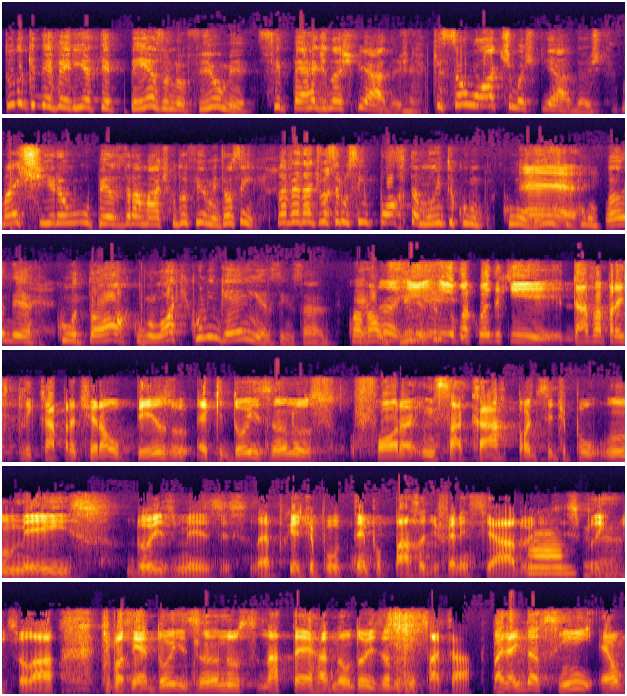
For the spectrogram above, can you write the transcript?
Tudo que deveria ter peso no filme se perde nas piadas. Que são ótimas piadas, mas tiram o peso dramático do filme. Então, assim, na verdade você não se importa muito com, com o É. Hulk, com o Banner, com o Thor, com o Loki, com ninguém, assim, sabe? Com a Não, Valkyria. e, e uma coisa que dava pra explicar pra tirar o peso é que dois anos fora em sacar pode ser tipo um mês, dois meses, né? Porque tipo o tempo passa diferenciado, eles Ah. explicam isso lá. Tipo assim, é dois anos na Terra, não dois anos em sacar. Mas ainda assim é, um-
